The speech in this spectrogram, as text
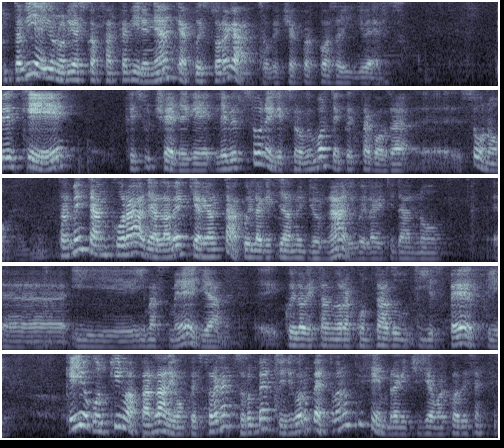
Tuttavia io non riesco a far capire neanche a questo ragazzo che c'è qualcosa di diverso. Perché che succede? Che le persone che sono coinvolte in questa cosa eh, sono talmente ancorate alla vecchia realtà, quella che ti danno i giornali, quella che ti danno eh, i, i, mass media, eh, quello che ti hanno raccontato tutti gli esperti, che io continuo a parlare con questo ragazzo Roberto e gli dico Roberto ma non ti sembra che ci sia qualcosa di...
